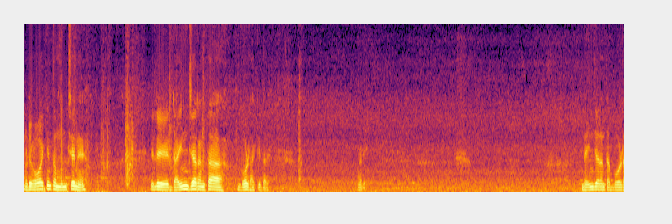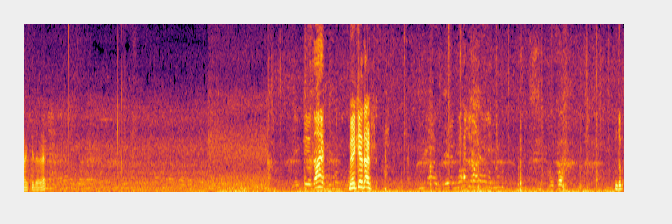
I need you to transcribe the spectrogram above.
ನೋಡಿ, ಹೋಗೋಕ್ಕಿಂತ ಮುಂಚೆನೇ ಇಲ್ಲಿ ಡೈಂಜರ್ ಅಂತ ಬೋರ್ಡ್ ಹಾಕಿದ್ದಾರೆ. ನೋಡಿ. ಡೈಂಜರ್ ಅಂತ ಬೋರ್ಡ್ ಹಾಕಿದ್ದಾರೆ. ಮೇಕೆ ದಟ್ ದು-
